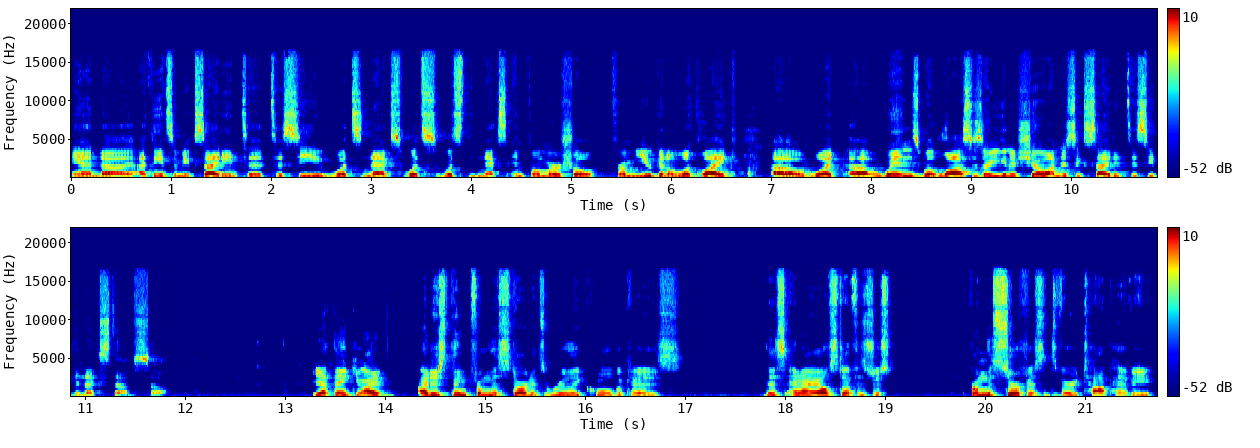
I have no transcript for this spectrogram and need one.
and uh, I think it's gonna be exciting to to see what's next. What's what's the next infomercial from you going to look like? Uh, what uh, wins? What losses are you going to show? I'm just excited to see the next steps. So. Yeah, thank you. I I just think from the start it's really cool because this NIL stuff is just from the surface it's very top heavy.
